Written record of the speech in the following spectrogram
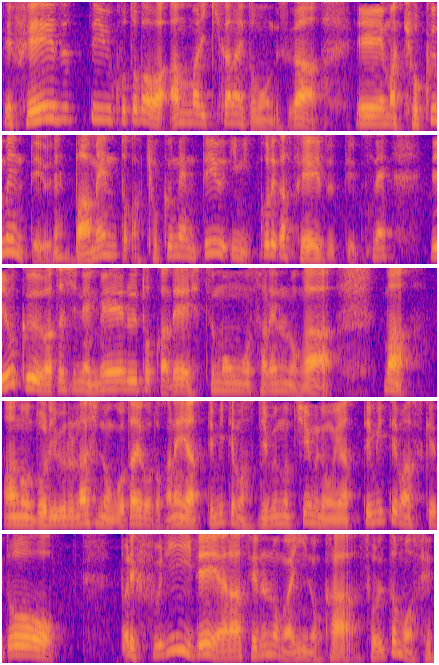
で、フェーズっていう言葉はあんまり聞かないと思うんですが、えーま局面っていうね、場面とか局面っていう意味、これがフェーズっていうんですね。でよく私ね、メールとかで質問をされるのが、まあ、あのドリブルなしの5対5とかね、やってみてます。自分のチームでもやってみてますけど、っぱりフリーでやらせるのがいいのか、それともセッ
